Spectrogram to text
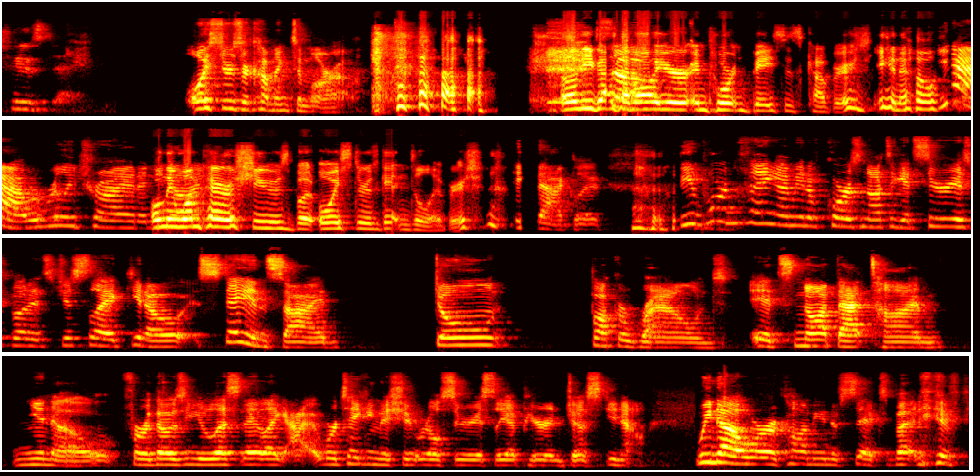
Tuesday. Oysters are coming tomorrow. I love you guys have So- all your important bases covered. You know, Yeah, we're really trying. And, you only know, one I- pair of shoes, but oysters getting delivered. Exactly. the important thing, I mean, of course, not to get serious, but it's just like, you know, stay inside. Don't fuck around. It's not that time, you know, for those of you listening. Like, I, we're taking this shit real seriously up here and just, you know, we know we're a commune of six, but if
